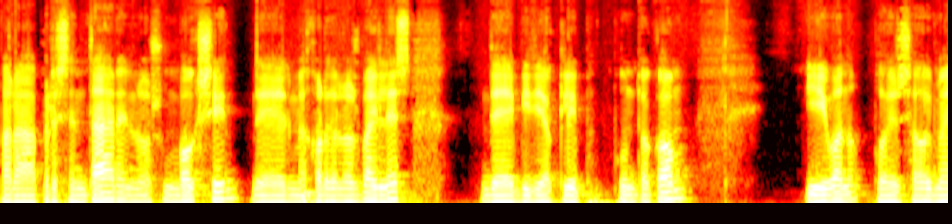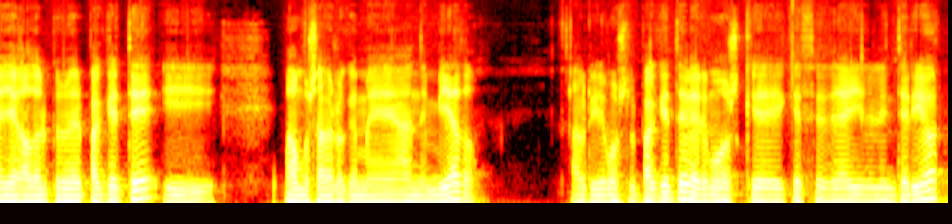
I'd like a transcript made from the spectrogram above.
para presentar en los unboxing del mejor de los bailes de videoclip.com. Y bueno, pues hoy me ha llegado el primer paquete y vamos a ver lo que me han enviado. Abriremos el paquete, veremos qué, qué CD hay en el interior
